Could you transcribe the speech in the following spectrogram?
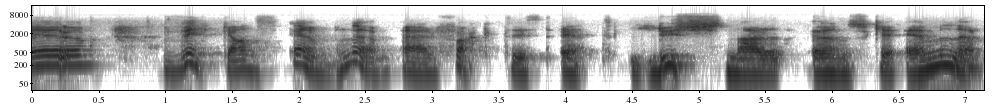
Eh, veckans ämne är faktiskt ett lyssnarönskeämne.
